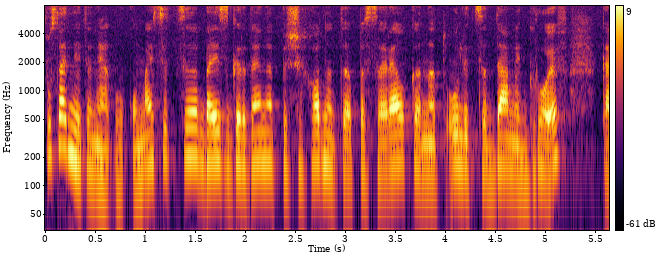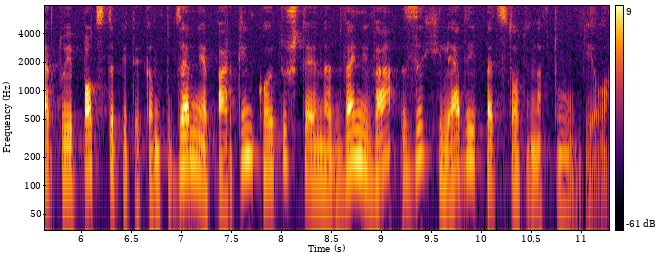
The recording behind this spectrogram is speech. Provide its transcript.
Последните няколко месеца бе изградена пешеходната пасарелка над улица Даме Груев, както и подстъпите към подземния паркинг, който ще е на две нива за 1500 автомобила.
